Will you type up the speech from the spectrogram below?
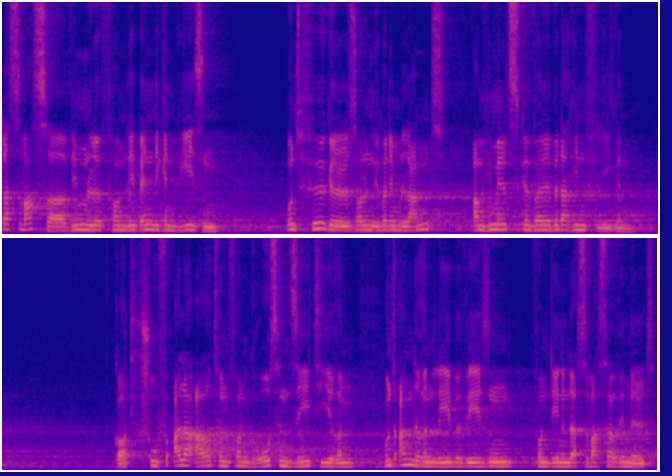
das Wasser wimmle von lebendigen Wesen, und Vögel sollen über dem Land am Himmelsgewölbe dahinfliegen. Gott schuf alle Arten von großen Seetieren und anderen Lebewesen, von denen das Wasser wimmelt,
